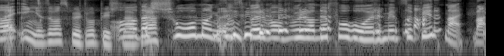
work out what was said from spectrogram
Det er ingen som har spurt hvor pysjen Å, er det er så mange som spør hvordan jeg får håret mitt så fint. Nei. Nei.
